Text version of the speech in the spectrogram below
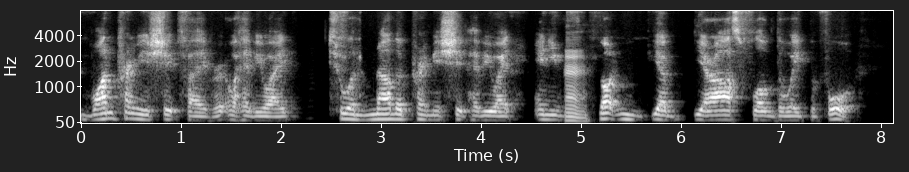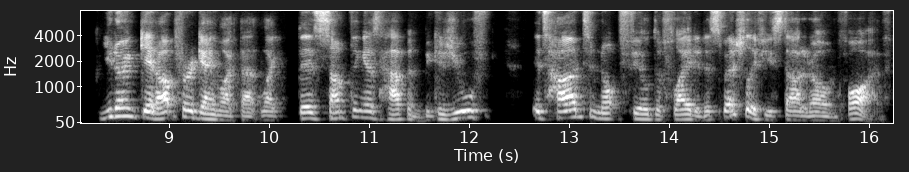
one premiership favorite or heavyweight to another premiership heavyweight and you've Hmm. gotten your, your ass flogged the week before. You don't get up for a game like that. Like there's something has happened because you'll f- it's hard to not feel deflated, especially if you started 0 and 5.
